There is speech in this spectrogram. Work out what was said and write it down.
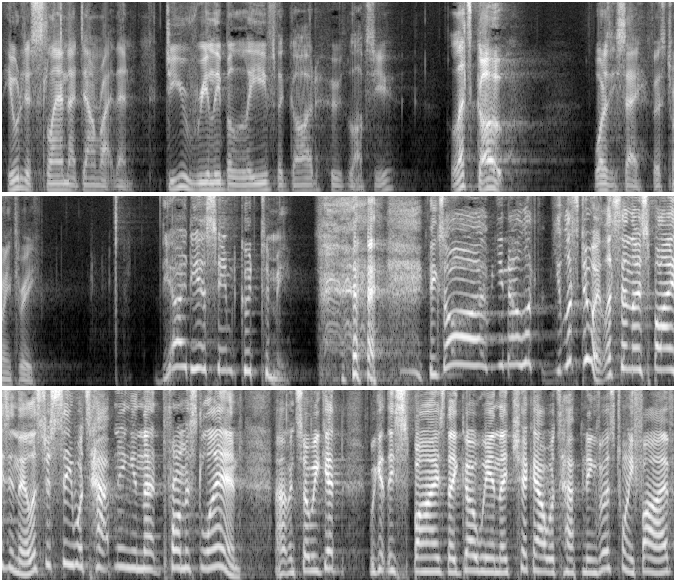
he would have just slammed that down right then. Do you really believe the God who loves you? Let's go. What does he say? Verse 23. The idea seemed good to me. He thinks, oh, you know, let, us do it. Let's send those spies in there. Let's just see what's happening in that promised land. Um, and so we get, we get these spies. They go in, they check out what's happening. Verse 25,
